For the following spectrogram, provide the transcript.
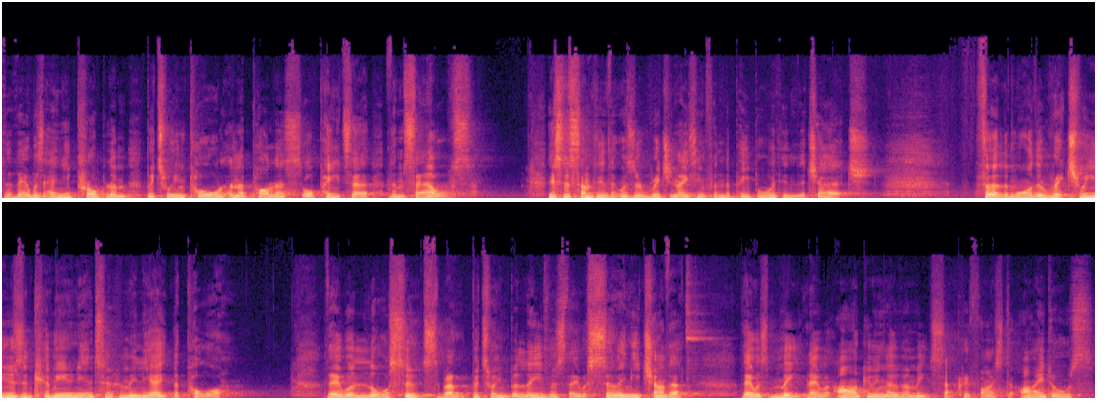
that there was any problem between Paul and Apollos or Peter themselves. This is something that was originating from the people within the church. Furthermore, the rich were using communion to humiliate the poor. There were lawsuits between believers, they were suing each other. There was meat, they were arguing over meat sacrificed to idols.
